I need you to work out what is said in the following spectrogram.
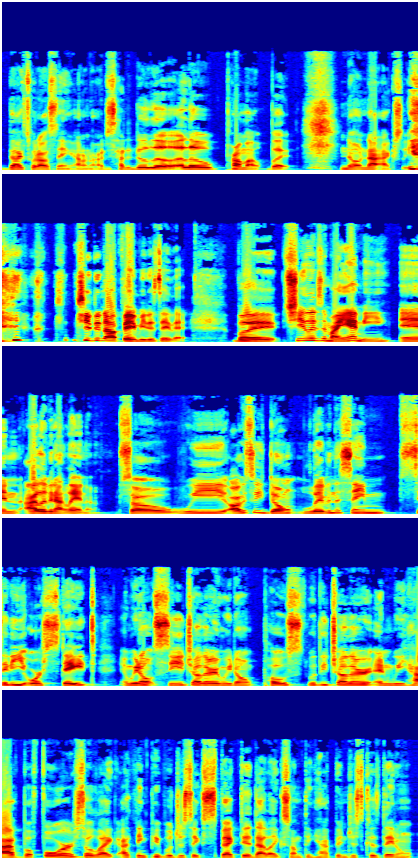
back to what I was saying. I don't know. I just had to do a little a little promo, but no, not actually. she did not pay me to say that. But she lives in Miami and I live in Atlanta. So we obviously don't live in the same city or state and we don't see each other and we don't post with each other and we have before. So like I think people just expected that like something happened just cuz they don't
